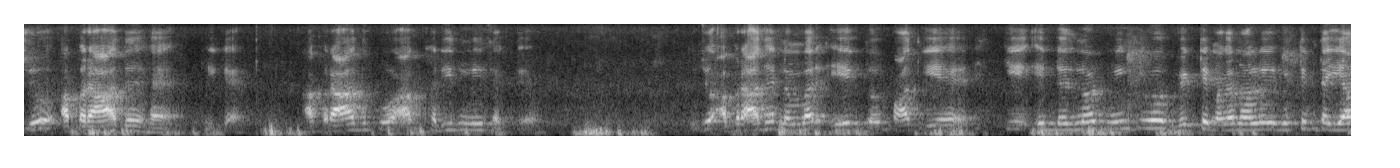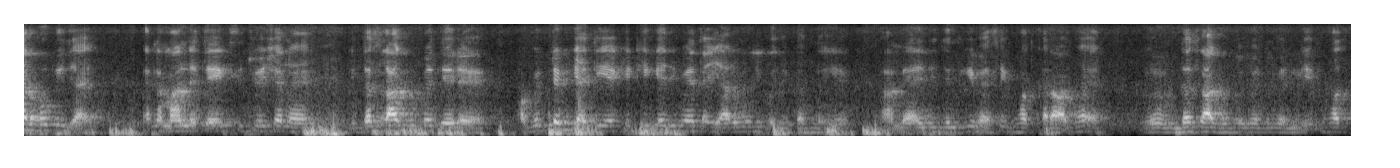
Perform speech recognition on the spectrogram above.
जो अपराध है ठीक है? अपराध को आप खरीद नहीं सकते हो। जो अपराध है नंबर एक तो बात ये है कि इट डज नॉट मीन कि वो विक्टिम अगर मान लो विक्टिम तैयार हो भी जाए है ना मान लेते एक सिचुएशन है कि दस लाख रुपए दे रहे हैं और विक्टिम कहती है कि ठीक है जी मैं तैयार हूँ मुझे कोई दिक्कत नहीं है। हाँ मेरी ज़िंदगी वैसे ही बहुत खराब है दस लाख रुपए में तो मेरे लिए बहुत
